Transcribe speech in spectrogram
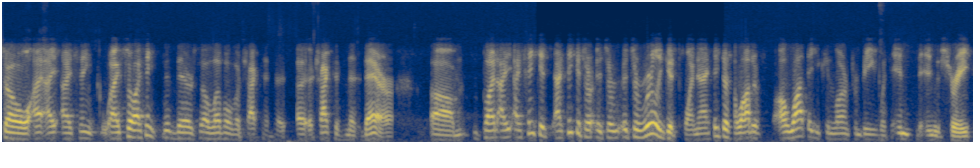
So I, I, I think I, so. I think that there's a level of attractiveness, uh, attractiveness there. Um, but I, I think it's I think it's a it's a it's a really good point, and I think there's a lot of a lot that you can learn from being within the industry.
